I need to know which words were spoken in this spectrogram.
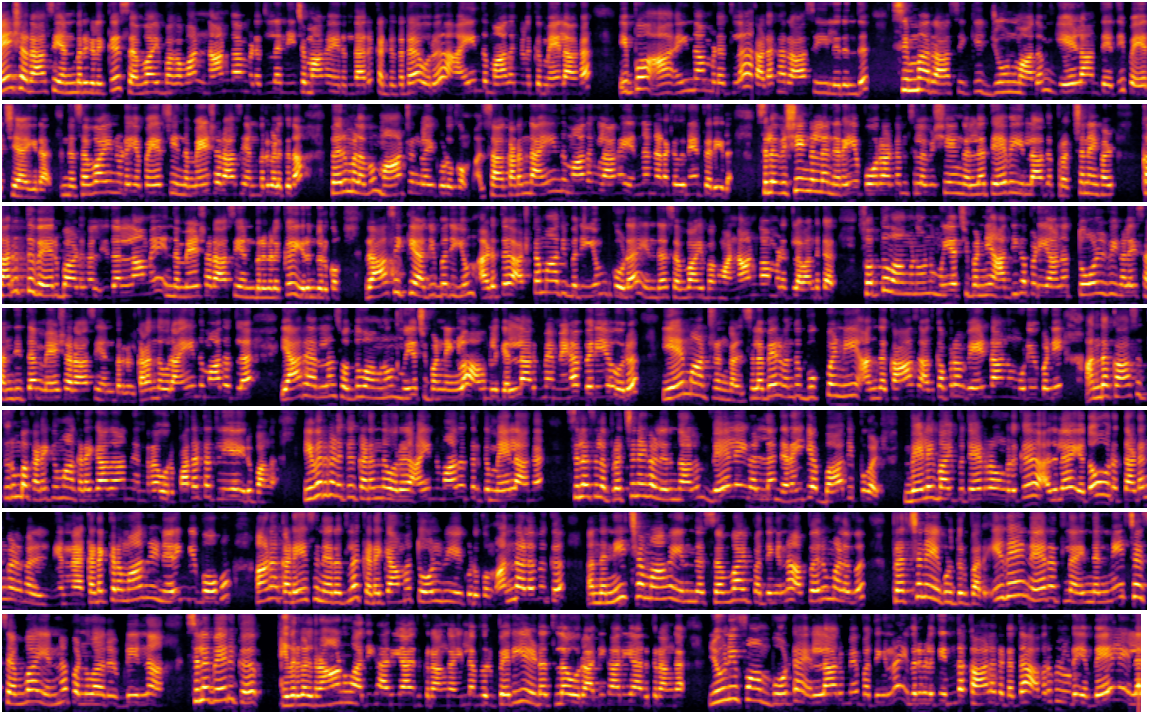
மேஷ ராசி அன்பர்களுக்கு செவ்வாய் பகவான் நான்காம் இடத்துல நீச்சமாக இருந்தாரு. கிட்டத்தட்ட ஒரு ஐந்து மாதங்களுக்கு மேலாக இப்போ ஐந்தாம் இடத்துல கடக ராசியிலிருந்து சிம்ம ராசிக்கு ஜூன் மாதம் ஏழாம் தேதி பயிற்சி ஆகிறார். இந்த செவ்வாயினுடைய பயிற்சி இந்த மேஷ ராசி அன்பர்களுக்கு தான் பெருமளவு மாற்றங்களை கொடுக்கும். கடந்த ஐந்து மாதங்களாக என்ன நடக்குதுன்னே தெரியல. சில விஷயங்கள்ல நிறைய போராட்டம் சில விஷயங்கள்ல தேவையில்லாத பிரச்சனைகள் கருத்து வேறுபாடுகள் இதெல்லாமே இந்த மேஷ ராசி அன்பர்களுக்கு இருந்திருக்கும். ராசிக்கு அதிபதியும் அடுத்து அஷ்டமாதிபதியும் கூட இந்த செவ்வாய் பகவான் நான்காம் இடத்துல வந்துட்டார். சொத்து வாங்கணும்னு முயற்சி பண்ணி அதிகப்படியான தோல்விகளை சந்தித்த மேஷ ராசி அன்பர்கள். கடந்த ஒரு ஐந்து மாதத்துல யார் யாரெல்லாம் சொத்து வாங்கணும்னு முயற்சி பண்ணீங்களோ அவங்களுக்கு எல்லாருக்குமே மிகப்பெரிய ஒரு ஏமாற்றங்கள். சில பேர் வந்து புக் பண்ணி அந்த காசு அதுக்கப்புறம் வேண்டான்னு முடிவு பண்ணி அந்த காசு திரும்ப கிடைக்குமா என்ற ஒரு பதட்டத்திலேயே இருப்பாங்க. இவர்களுக்கு கடந்த ஒரு ஐந்து மாதத்திற்கு மேலாக சில சில பிரச்சனைகள் இருந்தாலும் வேலைகள்ல நிறைய பாதிப்புகள். வேலை வாய்ப்பு தேடுறவங்களுக்கு அதுல ஏதோ ஒரு தடங்கல்கள் என்ன கிடைக்கிற மாதிரி நெருங்கி போகும். ஆனா கடைசி நேரத்துல கிடைக்காம தோல்வியை கொடுக்கும். அந்த அளவுக்கு அந்த நீச்சமாக இருந்த செவ்வாய் பாத்தீங்கன்னா பெருமளவு பிரச்சனையை கொடுத்திருப்பாரு. இதே நேரத்துல இந்த நீச்ச செவ்வாய் என்ன பண்ணுவாரு அப்படின்னா சில பேருக்கு இவர்கள் ராணுவ அதிகாரியா இருக்கிறாங்க. இல்ல ஒரு பெரிய இடத்துல ஒரு அதிகாரியா இருக்கிறாங்க. யூனிஃபார்ம் போட்ட எல்லாருமே பாத்தீங்கன்னா இவர்களுக்கு இந்த காலகட்டத்தை அவர்களுடைய வேலையில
